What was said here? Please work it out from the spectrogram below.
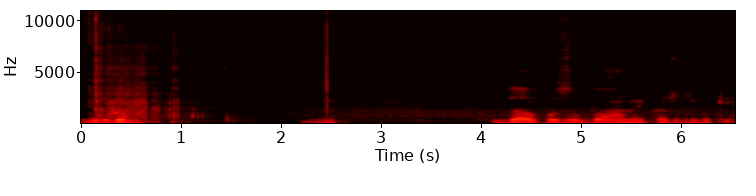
Іди додому. М. Дав по зубам, як кажуть рибаки.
